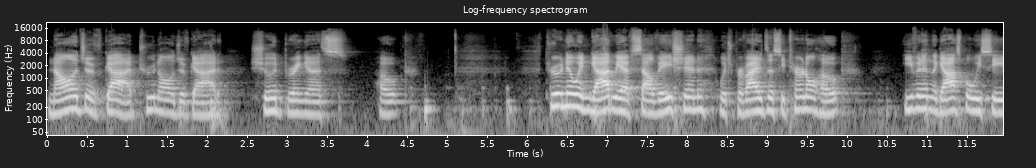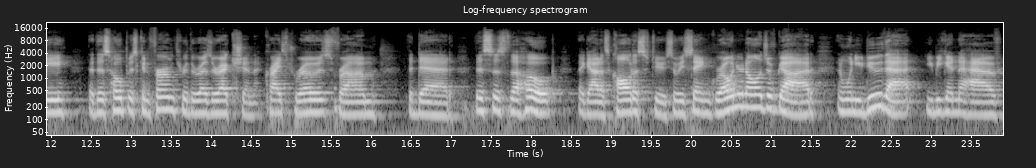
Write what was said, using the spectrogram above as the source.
Knowledge of God, true knowledge of God, should bring us hope. Through knowing God, we have salvation, which provides us eternal hope. Even in the gospel, we see that this hope is confirmed through the resurrection, that Christ rose from the dead. This is the hope that God has called us to. So he's saying, grow in your knowledge of God, and when you do that, you begin to have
